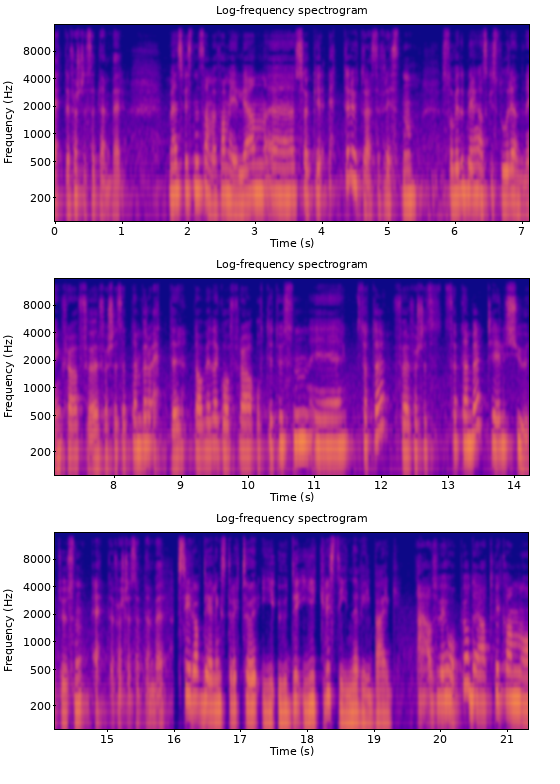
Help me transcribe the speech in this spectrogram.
etter 1.9. Mens hvis den samme familien eh, søker etter utreisefristen, så vil det bli en ganske stor endring fra før 1.9. og etter. Da vil det gå fra 80 000 i støtte før 1.9. til 20 000 etter 1.9. Sier avdelingsdirektør i UDI Kristine Wilberg. Nei, altså Vi håper jo det at vi kan nå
